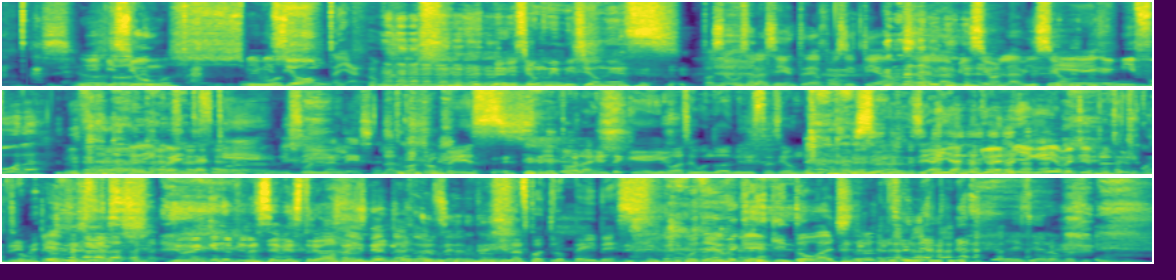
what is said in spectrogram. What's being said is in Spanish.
Mi Nosotros visión. vimos- mi vimos- visión. Allá, no. Mi visión y mi misión es. Pasemos a la siguiente diapositiva. Vamos a ver la misión, la visión. Eh, mi foda. Me di cuenta que mis fortalezas. Las cuatro P's de toda la gente que llegó a segundo de administración. O sea, ya yo ya no llegué, yo me quedé puta que cuatro pesos. Yo me quedé en el primer semestre. inventando el. Yo me quedé en las cuatro babies. Puta, yo me quedé en quinto batch. Ahí sí era fácil.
